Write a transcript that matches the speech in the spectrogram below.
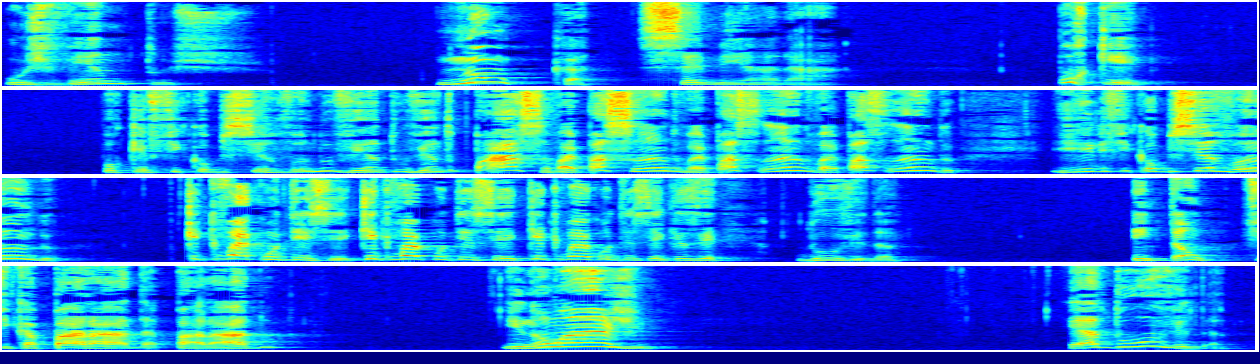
os ventos nunca semeará. Por quê? Porque fica observando o vento. O vento passa, vai passando, vai passando, vai passando. E ele fica observando. O que, que vai acontecer? O que, que vai acontecer? O que, que vai acontecer? Quer dizer, dúvida. Então, fica parada, parado e não age. É a dúvida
